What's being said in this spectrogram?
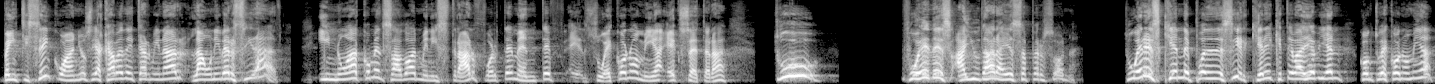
25 años y acaba de terminar la universidad y no ha comenzado a administrar fuertemente eh, su economía, etcétera, tú puedes ayudar a esa persona. Tú eres quien le puede decir, ¿quiere que te vaya bien con tu economía?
